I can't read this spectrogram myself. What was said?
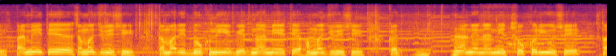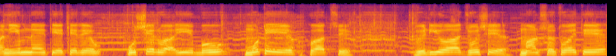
છે. અમે તે સમજવી છે. તમારી દુઃખની વેદના અમે તે સમજવી છે કે નાની નાની છોકરીઓ છે અને એમને તે અત્યારે ઉછેરવા એ બહુ મોટી એક વાત છે. વીડિયો આ જોશે માણસો તોય તે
